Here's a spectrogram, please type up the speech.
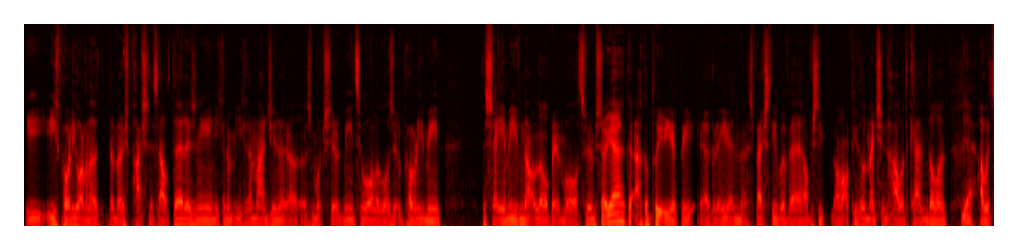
he, he's probably one of the, the most passionate out there, isn't he? And you can you can imagine uh, as much as it would mean to all of us, it would probably mean the same, even not a little bit more to him. So yeah, I completely agree, and especially with uh, obviously a lot of people mentioned Howard Kendall and Yeah. how it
